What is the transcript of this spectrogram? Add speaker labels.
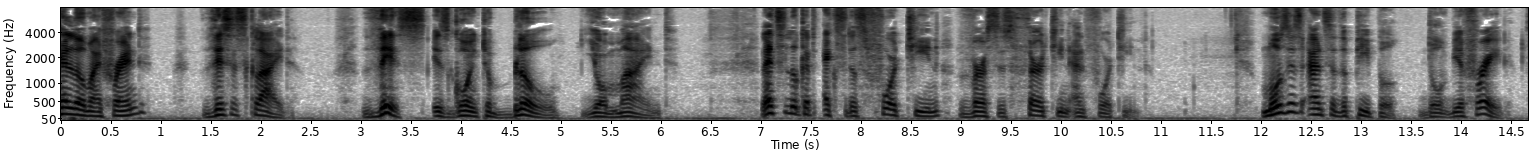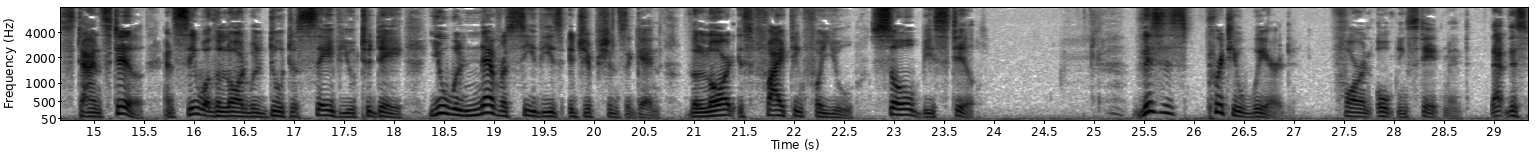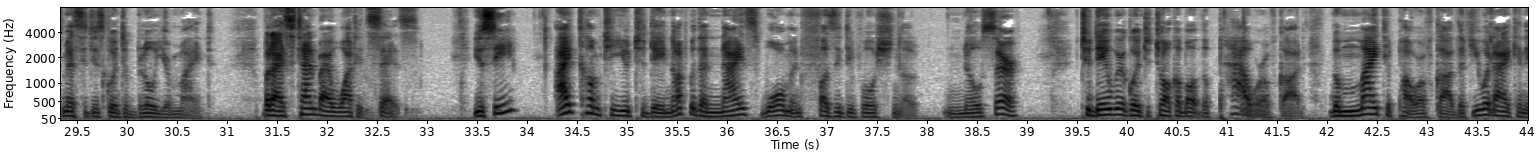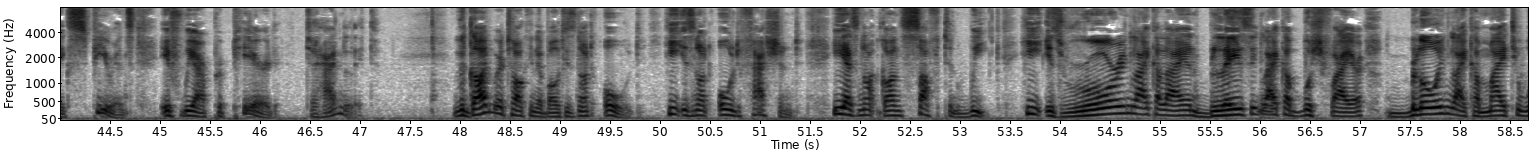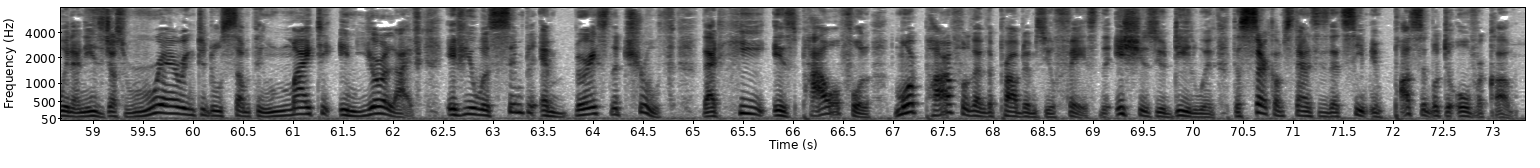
Speaker 1: Hello, my friend. This is Clyde. This is going to blow your mind. Let's look at Exodus 14, verses 13 and 14. Moses answered the people, Don't be afraid. Stand still and see what the Lord will do to save you today. You will never see these Egyptians again. The Lord is fighting for you, so be still. This is pretty weird for an opening statement that this message is going to blow your mind. But I stand by what it says. You see, I come to you today not with a nice, warm, and fuzzy devotional. No, sir. Today we're going to talk about the power of God, the mighty power of God that you and I can experience if we are prepared to handle it. The God we're talking about is not old. He is not old fashioned. He has not gone soft and weak. He is roaring like a lion, blazing like a bushfire, blowing like a mighty wind, and he's just raring to do something mighty in your life if you will simply embrace the truth that he is powerful, more powerful than the problems you face, the issues you deal with, the circumstances that seem impossible to overcome.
